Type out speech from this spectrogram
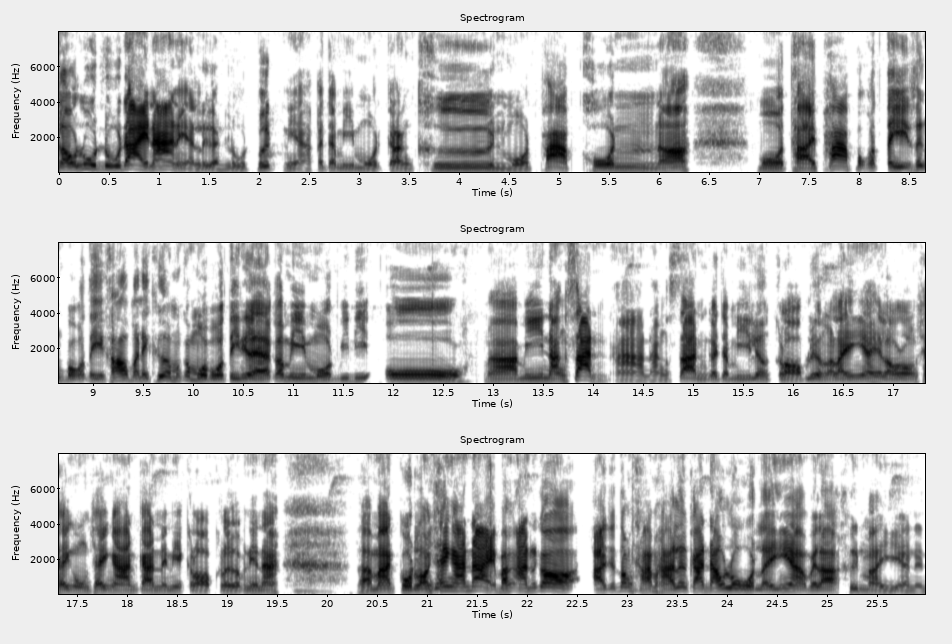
เราลูดดูได้นะเนี่ยเลื่อนลูดปึ๊ดเนี่ยก็จะมีโหมดกลางคืน โหมดภาพคนเนาะโหมดถ่ายภาพปกติ ซึ่งปกติเข้ามาในเครื่องมันก็โหมดปกตินี่แหละแล้วก็มีโหมดวิดีโออ่ามีหนังสั้นอ่าหนังสั้นก็จะมีเรื่องกรอบเรื่องอะไรเงี้ยให้เราลองใช้งงใช้งานกันในนี้กรอบเกลิบเนี่ยนะ สามารถกดลองใช้งานได้ บางอันก็อาจจะต้องถามหาเรื่องการดาวน์โหลดอะไรเงี้ยเวลาขึ้นมาอย่างเงี้ยเนี่ย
